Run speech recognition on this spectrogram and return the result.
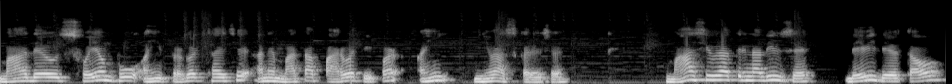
મહાદેવ સ્વયંભૂ અહીં પ્રગટ થાય છે અને માતા પાર્વતી પણ અહીં નિવાસ કરે છે. મહાશિવરાત્રિના દિવસે દેવી દેવતાઓ,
